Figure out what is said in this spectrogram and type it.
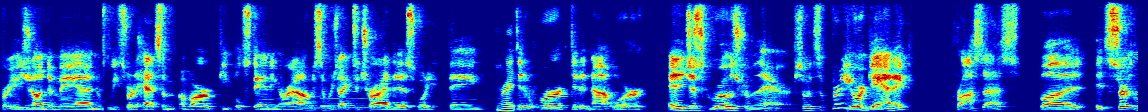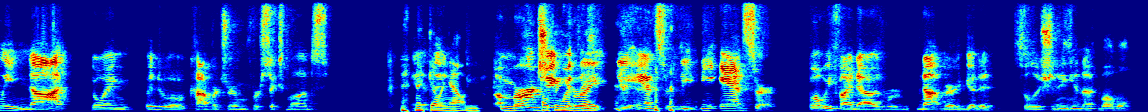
for agent on demand. We sort of had some of our people standing around. We said, Would you like to try this? What do you think? Right. Did it work? Did it not work? And it just grows from there. So it's a pretty organic process, but it's certainly not going into a conference room for six months. going out and emerging with the, right. the answer, the, the answer what we find out is we're not very good at solutioning in a bubble.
